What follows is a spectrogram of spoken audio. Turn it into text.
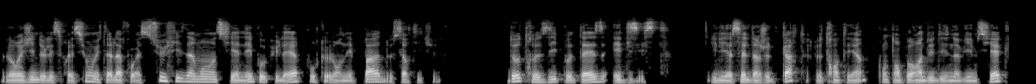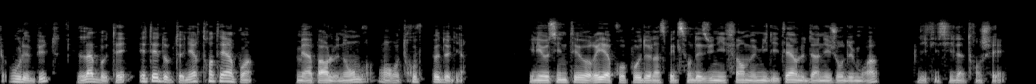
L'origine de l'expression est à la fois suffisamment ancienne et populaire pour que l'on n'ait pas de certitude. D'autres hypothèses existent. Il y a celle d'un jeu de cartes, le 31, contemporain du 19e siècle, où le but, la beauté, était d'obtenir 31 points. Mais à part le nombre, on retrouve peu de liens. Il y a aussi une théorie à propos de l'inspection des uniformes militaires le dernier jour du mois, difficile à trancher.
